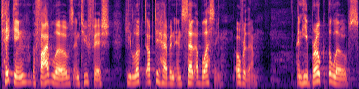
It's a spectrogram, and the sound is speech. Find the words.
Taking the five loaves and two fish, he looked up to heaven and said a blessing over them. And he broke the loaves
